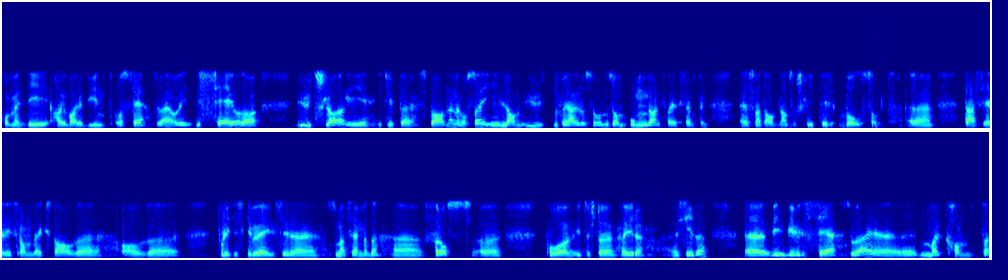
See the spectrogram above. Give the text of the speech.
kommer. De har jo bare begynt å se, tror jeg. Og vi ser jo da utslag i, i, type Spania, men også i land utenfor eurosonen, som Ungarn f.eks., som er et annet land som sliter voldsomt. Der ser vi framvekst av, eh, av eh, politiske bevegelser eh, som er fremmede for oss på ytterste høyre side. Vi, vi, vil se tror jeg, markante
